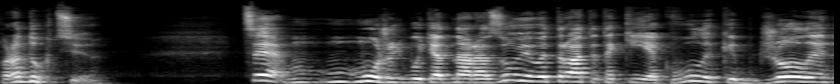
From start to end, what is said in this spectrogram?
продукцію. Це можуть бути одноразові витрати, такі як вулики, бджоли, е,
